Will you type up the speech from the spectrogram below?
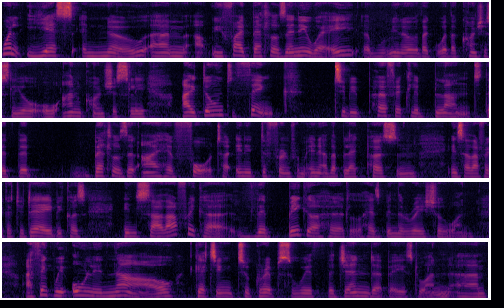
Well, yes and no. Um, uh, you fight battles anyway, uh, you know, whether consciously or, or unconsciously. I don't think, to be perfectly blunt, that the battles that I have fought are any different from any other black person in South Africa today because in South Africa the bigger hurdle has been the racial one. I think we're only now getting to grips with the gender-based one um,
